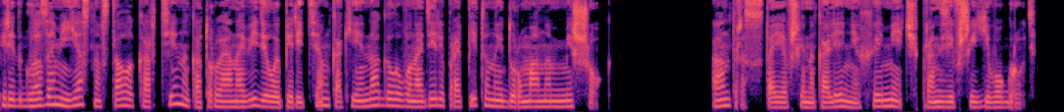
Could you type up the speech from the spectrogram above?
Перед глазами ясно встала картина, которую она видела перед тем, как ей на голову надели пропитанный дурманом мешок. Антрас, стоявший на коленях, и меч, пронзивший его грудь.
